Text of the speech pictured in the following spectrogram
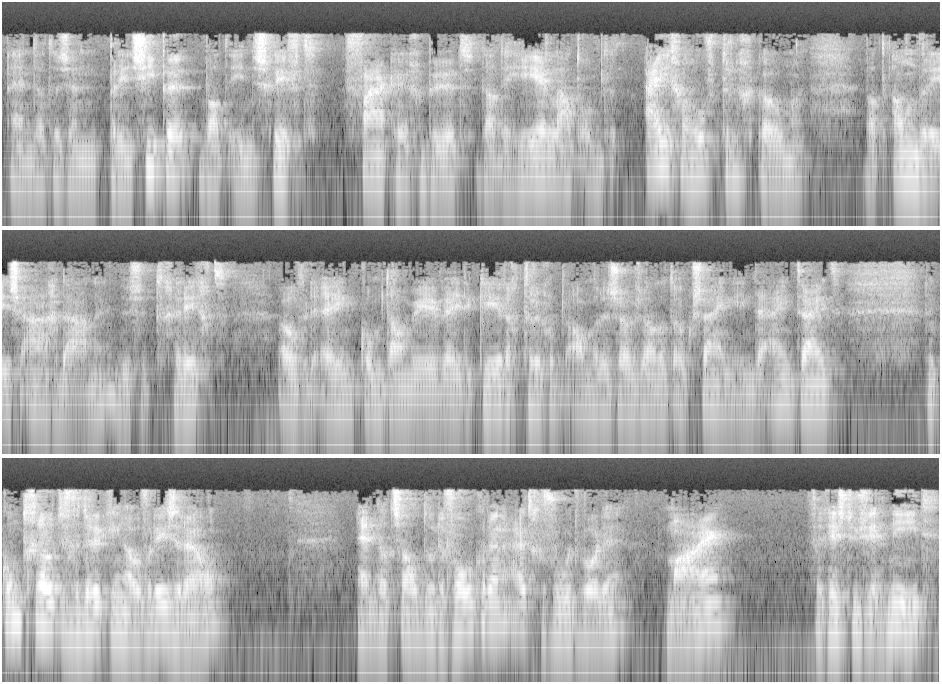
En dat is een principe wat in schrift vaker gebeurt. Dat de Heer laat op het eigen hoofd terugkomen wat anderen is aangedaan. Hè. Dus het gericht over de een komt dan weer wederkerig terug op de andere. Zo zal het ook zijn in de eindtijd. Er komt grote verdrukking over Israël. En dat zal door de volkeren uitgevoerd worden. Maar, vergist u zich niet,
